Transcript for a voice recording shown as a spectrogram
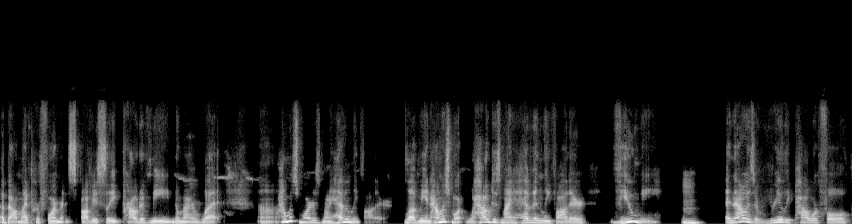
about my performance, obviously proud of me no matter what. Uh, how much more does my heavenly father love me and how much more how does my heavenly father view me mm. and that was a really powerful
